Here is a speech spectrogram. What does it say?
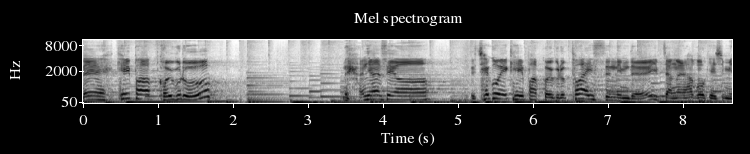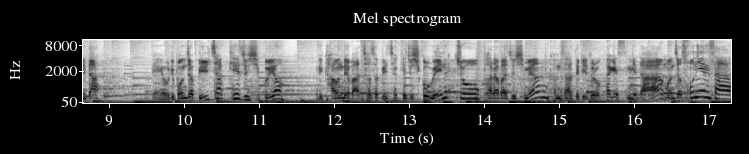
네, K-팝 걸그룹. 네, 안녕하세요. 그 최고의 K-팝 걸그룹 트와이스님들 입장을 하고 계십니다. 네, 우리 먼저 밀착해 주시고요. 우리 가운데 맞춰서 밀착해 주시고 왼쪽 바라봐 주시면 감사드리도록 하겠습니다. 먼저 손 인사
